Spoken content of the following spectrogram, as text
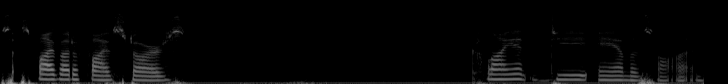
Says 5 out of 5 stars. Client D Amazon.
